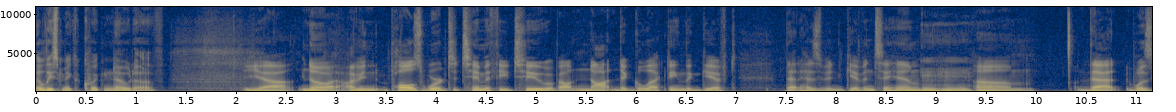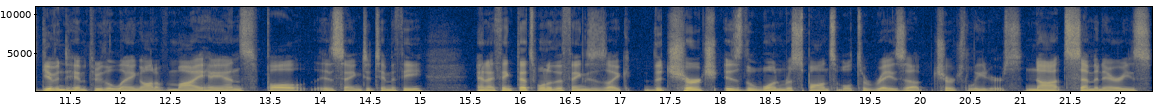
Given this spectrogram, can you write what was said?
at least make a quick note of Yeah, no, I mean Paul's word to Timothy too about not neglecting the gift that has been given to him, mm-hmm. um, that was given to him through the laying on of my hands. Paul is saying to Timothy, and I think that's one of the things is like the church is the one responsible to raise up church leaders, not seminaries,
